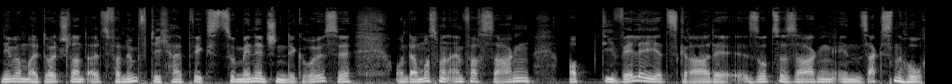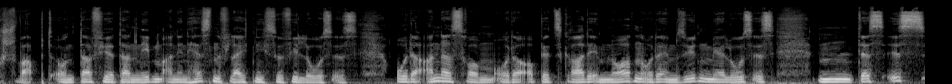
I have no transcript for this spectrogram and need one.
nehmen wir mal Deutschland als vernünftig halbwegs zu managende Größe. Und da muss man einfach sagen, ob die Welle jetzt gerade sozusagen in Sachsen hochschwappt und dafür dann nebenan in Hessen vielleicht nicht so viel los ist oder andersrum oder ob jetzt gerade im Norden oder im Süden mehr los ist, hm, das ist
